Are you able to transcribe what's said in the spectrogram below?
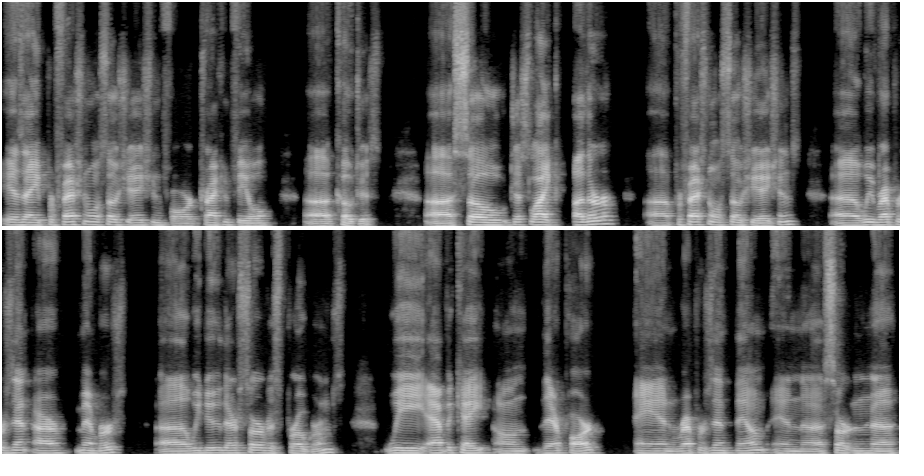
is a professional association for track and field uh, coaches. Uh, so just like other uh, professional associations, we represent our members. We do their service programs. We advocate on their part and represent them in certain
